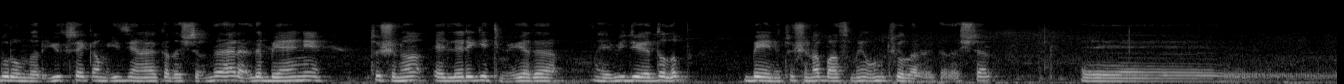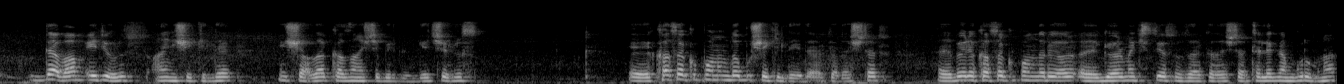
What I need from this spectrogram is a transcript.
durumları yüksek ama izleyen arkadaşların da herhalde beğeni tuşunu elleri gitmiyor ya da e, videoya dalıp beğeni tuşuna basmayı unutuyorlar arkadaşlar. E, devam ediyoruz. Aynı şekilde inşallah kazançlı bir gün geçiririz. E, kasa kuponum da bu şekildeydi arkadaşlar. E, böyle kasa kuponları e, görmek istiyorsunuz arkadaşlar. Telegram grubuna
